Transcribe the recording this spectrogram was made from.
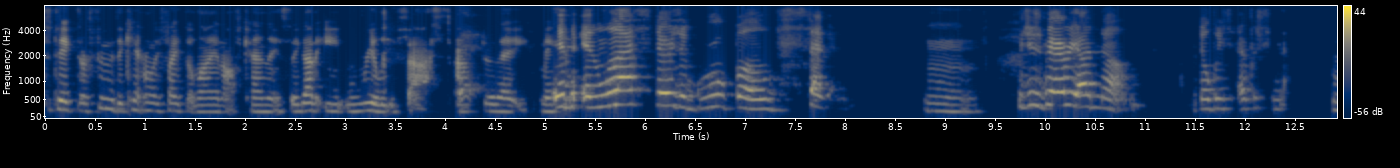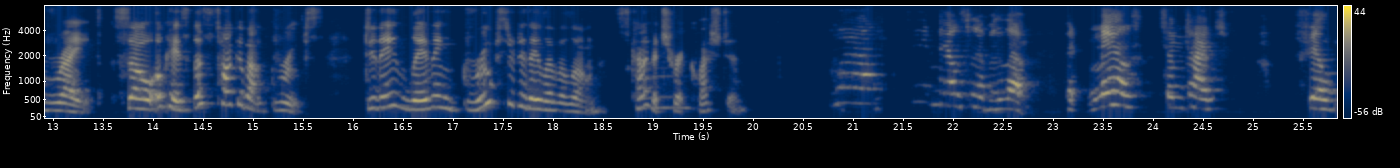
to take their food, they can't really fight the lion off, can they? So they got to eat really fast after they make In, it. unless there's a group of seven, Mm, which is very unknown. Nobody's ever seen that. right. So, okay, so let's talk about groups. Do they live in groups or do they live alone? It's kind of a trick question. Well, females live alone, but males sometimes form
